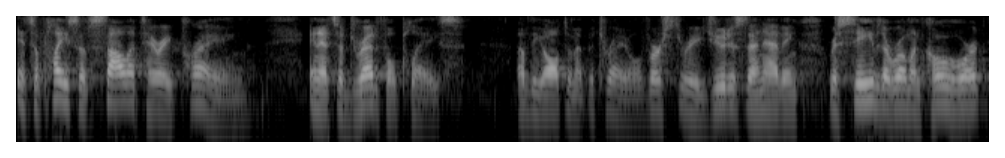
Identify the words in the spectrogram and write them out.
It's a place of solitary praying, and it's a dreadful place of the ultimate betrayal. Verse 3 Judas, then having received the Roman cohort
